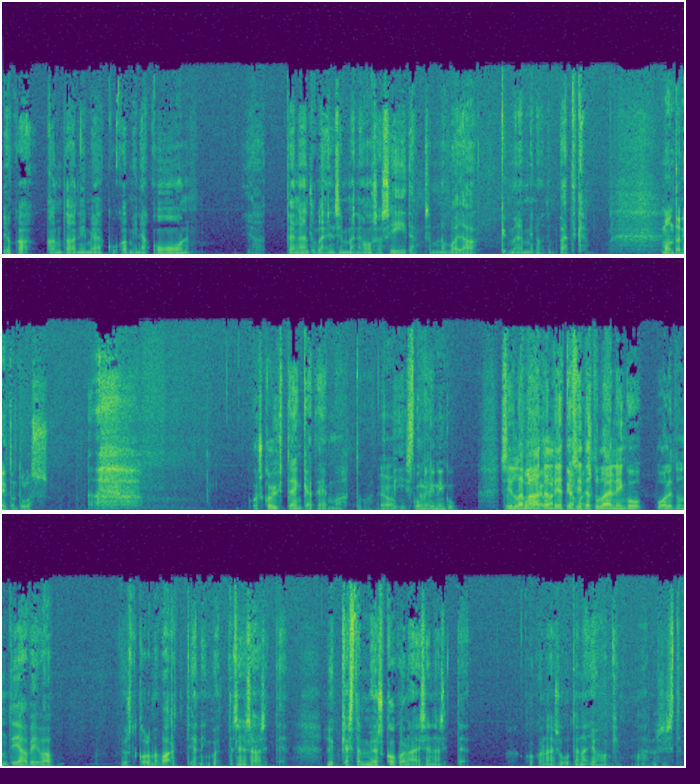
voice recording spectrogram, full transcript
joka kantaa nimeä Kuka minä oon. Ja tänään tulee ensimmäinen osa siitä, semmoinen vajaa 10 minuutin pätkä. Monta niitä on tulossa? Olisiko yhteen käteen mahtuu? että Joo, viisi tai- kumminkin niin kuin Sillä mä ajattelin, että siitä maksuu. tulee niin kuin puoli tuntia viiva just kolme varttia, niin kuin, että sen saa sitten lykkästä myös kokonaisena sitten kokonaisuutena johonkin mahdollisesti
